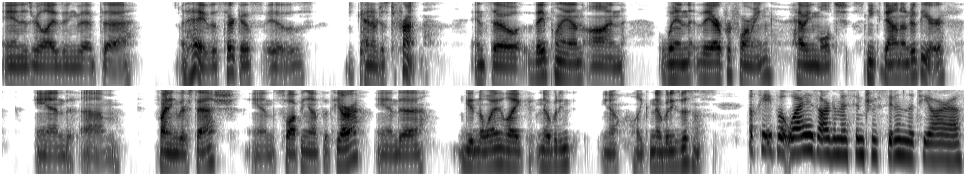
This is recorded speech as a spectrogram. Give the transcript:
and is realizing that, uh, hey, the circus is kind of just a front. And so they plan on when they are performing having Mulch sneak down under the earth and um, finding their stash and swapping out the tiara and uh, getting away like nobody, you know, like nobody's business. Okay, but why is Artemis interested in the tiara?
